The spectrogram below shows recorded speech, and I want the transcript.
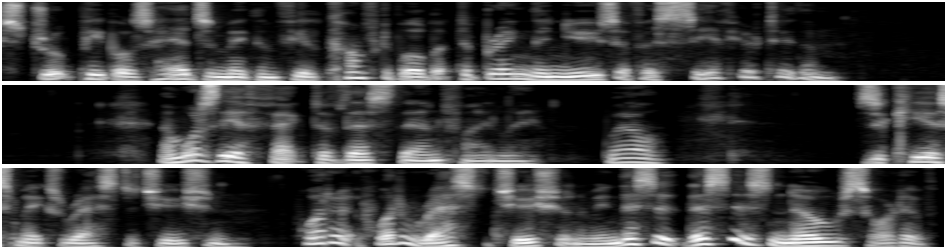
stroke people's heads and make them feel comfortable, but to bring the news of a Saviour to them. And what's the effect of this then, finally? Well, Zacchaeus makes restitution. What a what a restitution! I mean, this is this is no sort of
